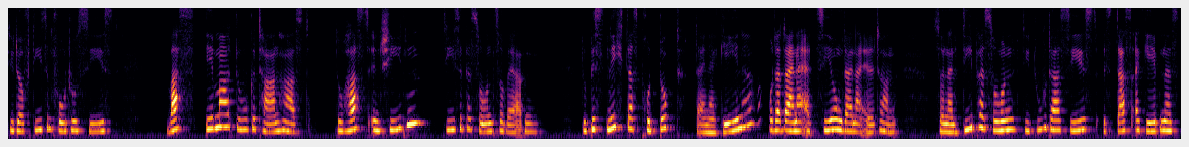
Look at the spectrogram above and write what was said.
die du auf diesem Foto siehst, was immer du getan hast, du hast entschieden, diese Person zu werden. Du bist nicht das Produkt deiner Gene oder deiner Erziehung deiner Eltern, sondern die Person, die du da siehst, ist das Ergebnis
